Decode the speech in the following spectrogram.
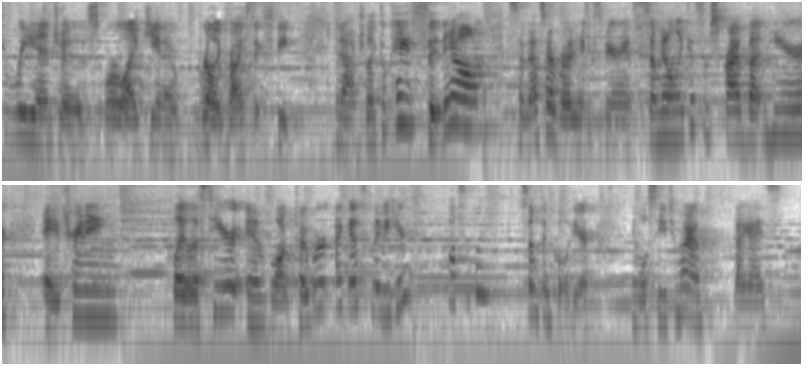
three inches or like, you know, really probably six feet. And I have to be like, okay, sit down. So that's our voting experience. So I'm gonna link a subscribe button here, a training playlist here, in Vlogtober, I guess, maybe here, possibly. Something cool here. And we'll see you tomorrow. Bye guys.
